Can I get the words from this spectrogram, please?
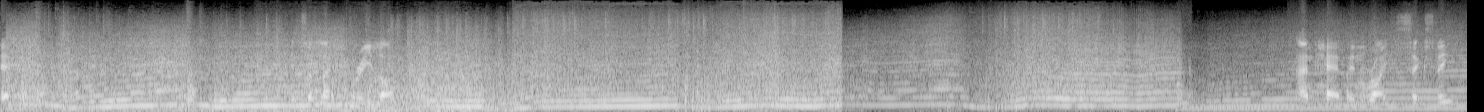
Into left three long. And hairpin right 60.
